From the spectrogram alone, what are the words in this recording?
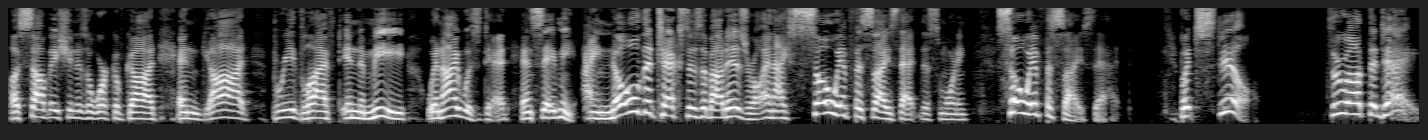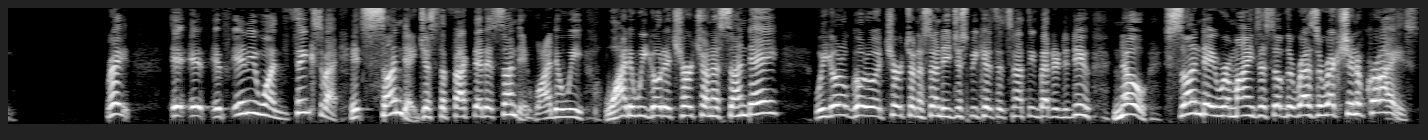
a salvation is a work of God and God breathed life into me when I was dead and saved me. I know the text is about Israel and I so emphasize that this morning, so emphasize that. But still, throughout the day, right? If, if anyone thinks about it, it's Sunday, just the fact that it's Sunday. Why do we, why do we go to church on a Sunday? We don't go to a church on a Sunday just because it's nothing better to do. No, Sunday reminds us of the resurrection of Christ.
